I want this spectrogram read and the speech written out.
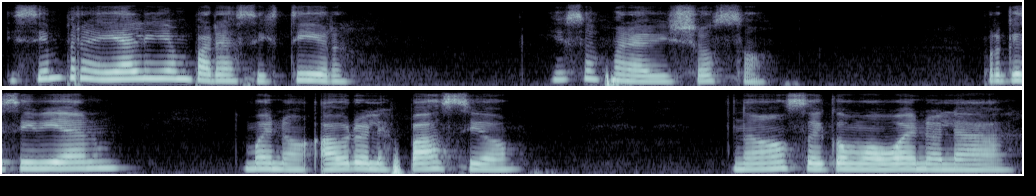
y siempre hay alguien para asistir. Y eso es maravilloso. Porque si bien, bueno, abro el espacio, ¿no? Soy como, bueno, la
